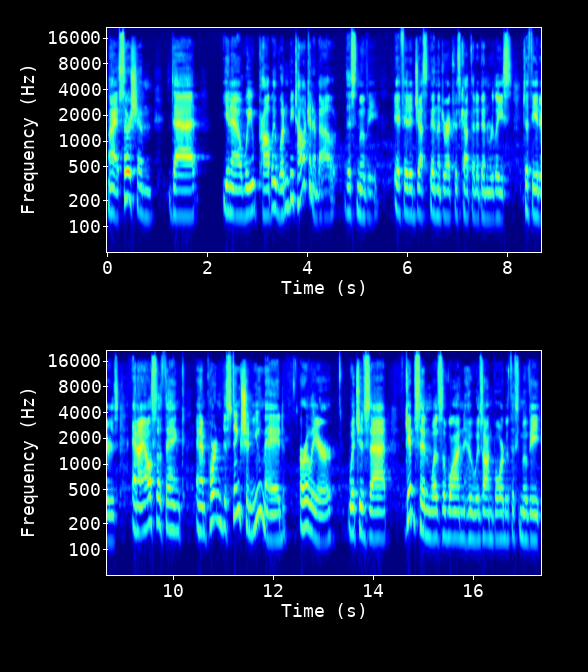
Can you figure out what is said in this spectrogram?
my assertion that you know we probably wouldn't be talking about this movie if it had just been the director's cut that had been released to theaters. And I also think an important distinction you made earlier, which is that Gibson was the one who was on board with this movie.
